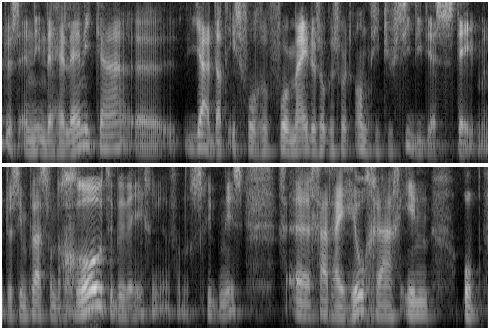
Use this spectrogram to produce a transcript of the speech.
Dus en in de Hellenica, eh, ja, dat is voor, voor mij dus ook een soort anti-Thucydides statement. Dus in plaats van de grote bewegingen van de geschiedenis, eh, gaat hij heel graag in op,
